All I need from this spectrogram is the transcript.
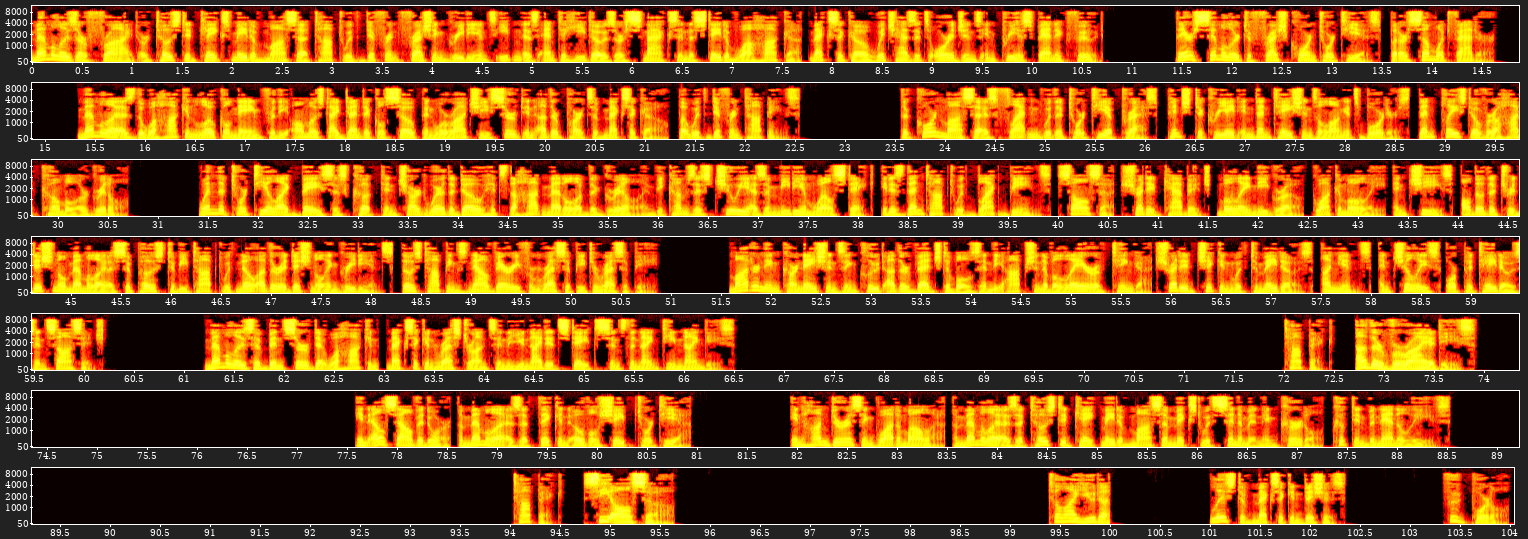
Memelas are fried or toasted cakes made of masa topped with different fresh ingredients eaten as antojitos or snacks in the state of Oaxaca, Mexico which has its origins in pre-Hispanic food. They are similar to fresh corn tortillas, but are somewhat fatter. Memela is the Oaxacan local name for the almost identical sope and huarache served in other parts of Mexico, but with different toppings. The corn masa is flattened with a tortilla press, pinched to create indentations along its borders, then placed over a hot comal or griddle. When the tortilla-like base is cooked and charred where the dough hits the hot metal of the grill and becomes as chewy as a medium well steak, it is then topped with black beans, salsa, shredded cabbage, mole negro, guacamole, and cheese. Although the traditional memela is supposed to be topped with no other additional ingredients, those toppings now vary from recipe to recipe. Modern incarnations include other vegetables and the option of a layer of tinga shredded chicken with tomatoes, onions, and chilies or potatoes and sausage. Memelas have been served at Oaxacan, Mexican restaurants in the United States since the 1990s. Other varieties In El Salvador, a memela is a thick and oval-shaped tortilla. In Honduras and Guatemala, a memela is a toasted cake made of masa mixed with cinnamon and curdle, cooked in banana leaves. See also. Tlayuda. List of Mexican dishes. Food portal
